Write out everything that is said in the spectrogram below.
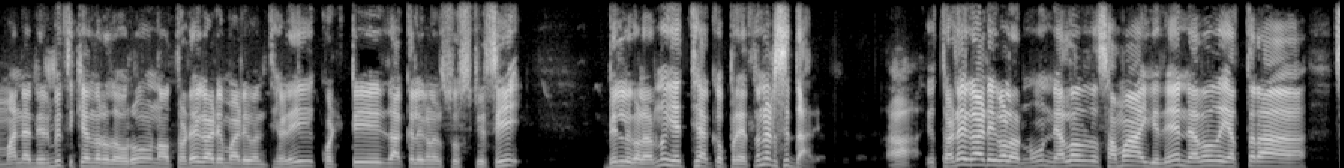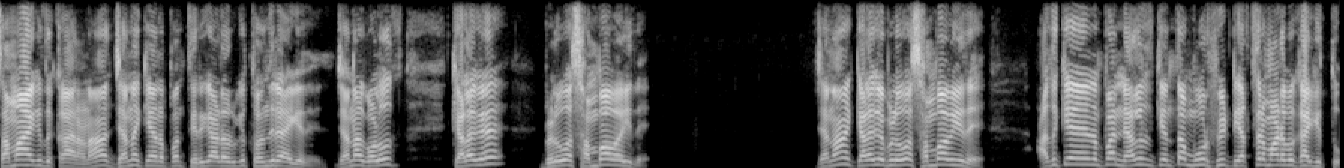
ಮಾನ್ಯ ನಿರ್ಮಿತಿ ಕೇಂದ್ರದವರು ನಾವು ತಡೆಗಾಡಿ ಮಾಡಿವಿ ಅಂತ ಹೇಳಿ ಕೊಟ್ಟಿ ದಾಖಲೆಗಳನ್ನು ಸೃಷ್ಟಿಸಿ ಬಿಲ್ಗಳನ್ನು ಎತ್ತಿ ಹಾಕೋ ಪ್ರಯತ್ನ ನಡೆಸಿದ್ದಾರೆ. ಆ, ಈ ತಡೆಗಾಡಿಗಳನ್ನು ನೆಲದ ಸಮ ಆಗಿದೆ ನೆಲದ ಎತ್ತರ ಸಮ ಆಗಿದ ಕಾರಣ ಜನಕ್ಕೆ ಏನಪ್ಪ ತಿರುಗಾಡೋರಿಗೆ ತೊಂದರೆ ಆಗಿದೆ. ಜನಗಳು ಕೆಳಗೆ ಬೀಳುವ ಸಂಭವ ಇದೆ. ಜನ ಕೆಳಗೆ ಬೀಳುವ ಸಂಭವ ಇದೆ. ಅದಕ್ಕೆ ಏನಪ್ಪ ನೆಲದಕ್ಕಿಂತ ಮೂರು ಫೀಟ್ ಎತ್ತರ ಮಾಡಬೇಕಾಗಿತ್ತು.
